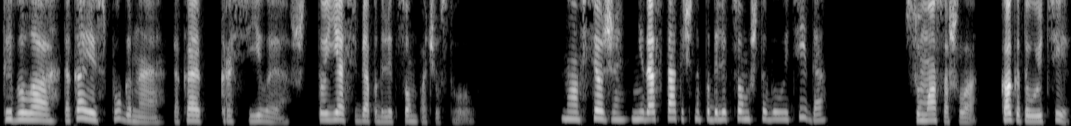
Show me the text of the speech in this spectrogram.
Ты была такая испуганная, такая красивая, что я себя под лицом почувствовал. Но все же недостаточно под лицом, чтобы уйти, да? С ума сошла. Как это уйти?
